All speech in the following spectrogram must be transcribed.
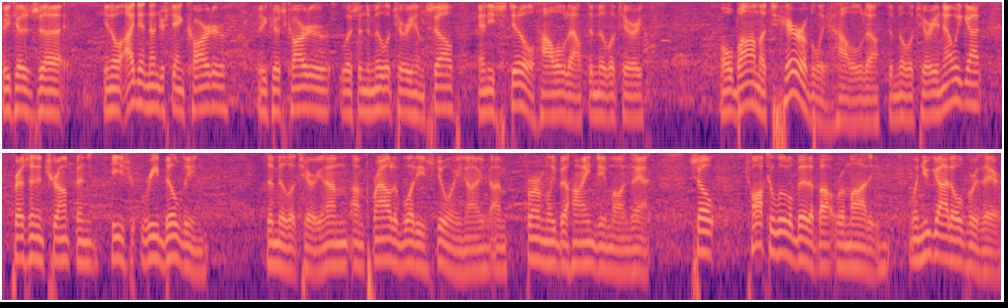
because uh, you know, I didn't understand Carter because Carter was in the military himself and he still hollowed out the military. Obama terribly hollowed out the military, and now we got President Trump, and he's rebuilding the military, and I'm I'm proud of what he's doing. I, I'm firmly behind him on that. So, Talk a little bit about Ramadi. When you got over there,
